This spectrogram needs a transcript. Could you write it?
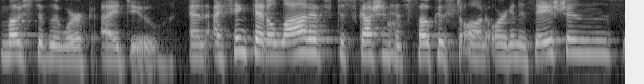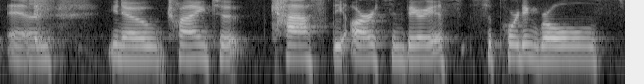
most of the work I do. And I think that a lot of discussion has focused on organizations and, you know, trying to cast the arts in various supporting roles,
